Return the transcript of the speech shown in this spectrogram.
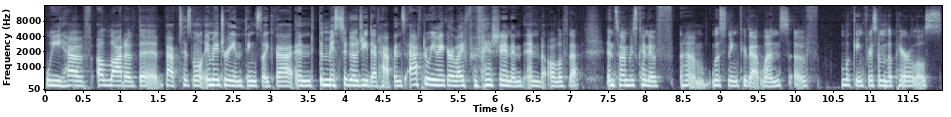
we have a lot of the baptismal imagery and things like that, and the mystagogy that happens after we make our life profession and, and all of that. And so I'm just kind of um, listening through that lens of looking for some of the parallels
